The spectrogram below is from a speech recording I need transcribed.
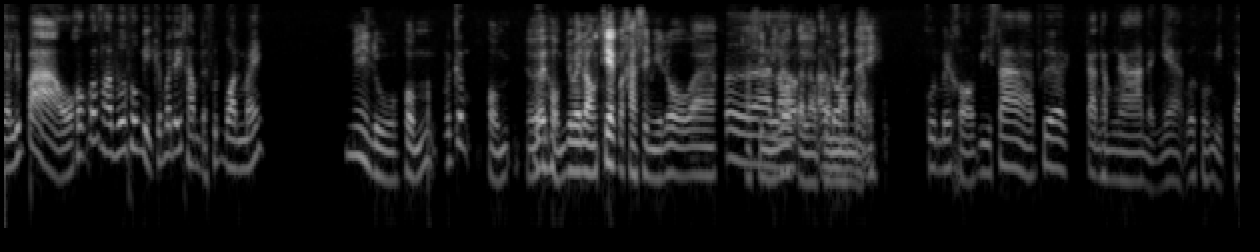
กันหรือเปล่า เขาก็ทำ work permit ก็ไม่ได้ทำแต่ฟุตบอลไหม ไม่รู้ผมมันก็ผมเฮ้ยผมจะไปลองเทียบกับคาเซมิโร่ว่าเออคาเซมิโร่กับเราประมาณไหนอแบบ คุณไปขอวีซ่าเพื่อการทำงานอย่างเงี้ย work permit ก็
